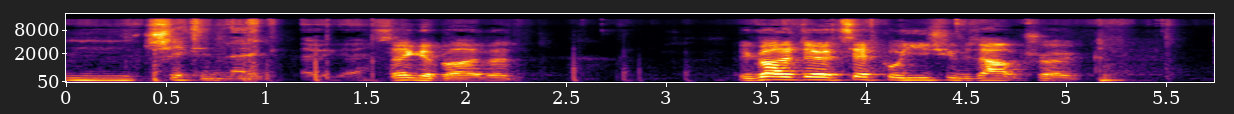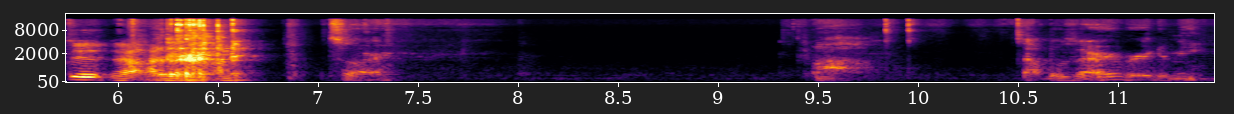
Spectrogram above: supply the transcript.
Mm, chicken leg. There we go. Say goodbye, bud. You've got to do a typical YouTuber's outro. Do no, I didn't. I didn't. Sorry. Oh, that was very rude of me.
